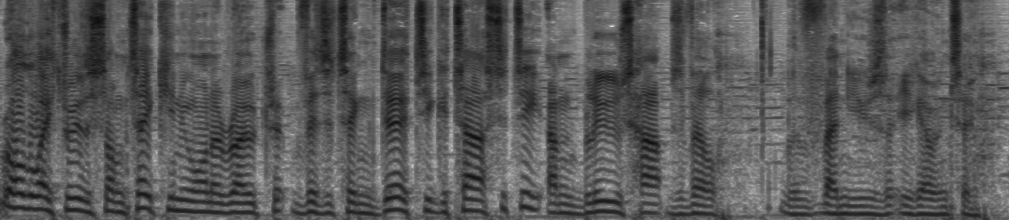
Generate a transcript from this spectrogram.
all the way through the song, taking you on a road trip visiting Dirty Guitar City and Blues Harpsville, the venues that you're going to.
